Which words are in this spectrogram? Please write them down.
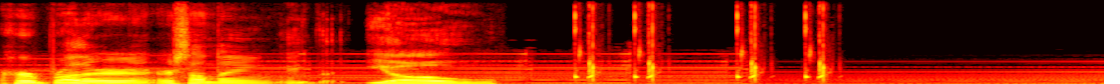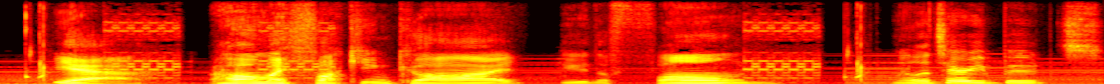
her brother or something? Yo. Yeah. Oh my fucking god. Dude, the phone. Military boots?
